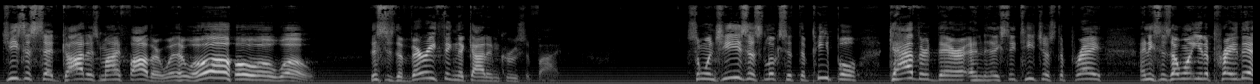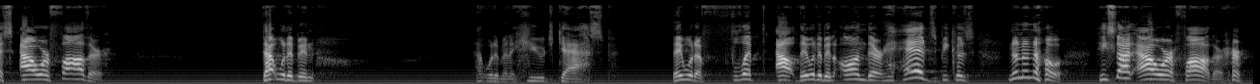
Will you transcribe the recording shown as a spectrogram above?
Jesus said, God is my Father. Whoa, whoa, whoa, whoa. This is the very thing that got him crucified. So when Jesus looks at the people gathered there and they say, Teach us to pray, and he says, I want you to pray this, Our Father. That would have been that would have been a huge gasp. They would have flipped out. They would have been on their heads because no, no, no. He's not our father.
